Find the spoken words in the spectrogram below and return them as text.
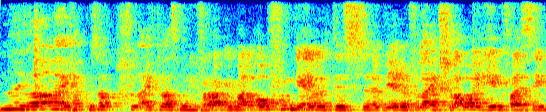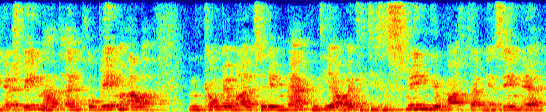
Naja, ich habe gesagt, vielleicht lassen wir die Frage mal offen, gell? das äh, wäre vielleicht schlauer. Jedenfalls sehen wir, Schweden hat ein Problem, aber kommen wir mal zu den Märkten, die ja heute diesen Swing gemacht haben. Hier sehen wir,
